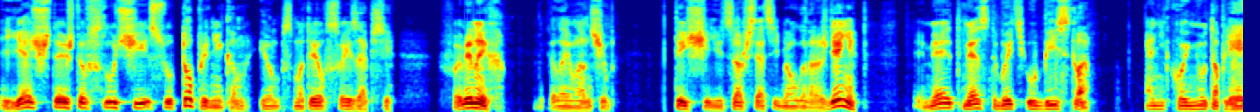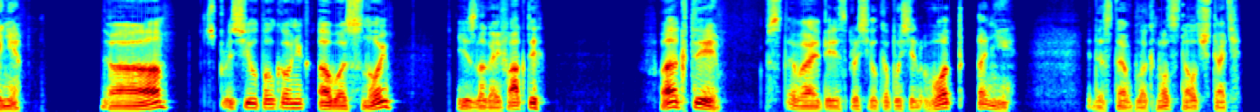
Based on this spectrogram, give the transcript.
я считаю, что в случае с утопленником, и он посмотрел в свои записи, Фоминых Николаем Ивановичем, 1967 года рождения, имеет место быть убийство, а никакое не утопление. — Да, — спросил полковник, — обосной. Излагай факты. — Факты, — вставая, переспросил Капустин, — вот они. И, достав блокнот, стал читать.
